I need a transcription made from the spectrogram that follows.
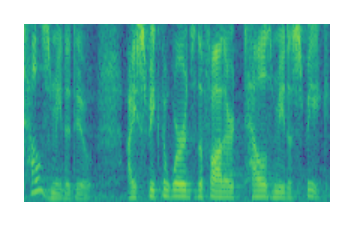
tells me to do. I speak the words the Father tells me to speak.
